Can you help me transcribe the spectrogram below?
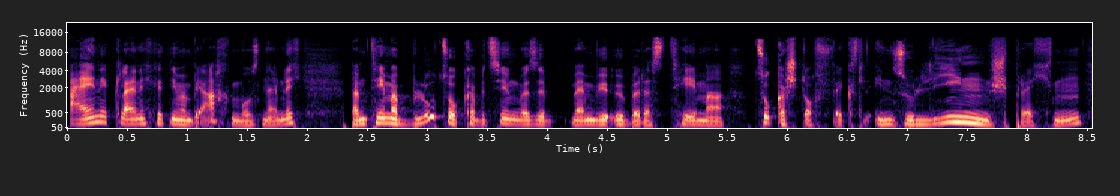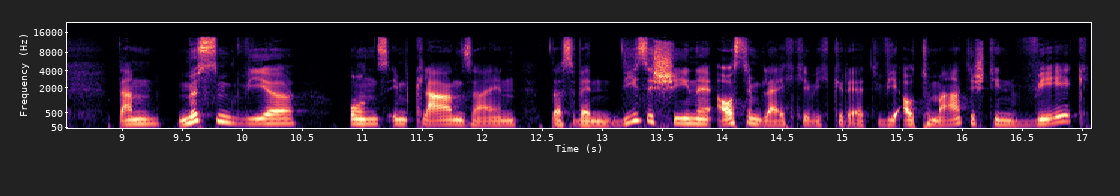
eine Kleinigkeit, die man beachten muss, nämlich beim Thema Blutzucker, beziehungsweise wenn wir über das Thema Zuckerstoffwechsel, Insulin sprechen, dann müssen wir uns im Klaren sein, dass wenn diese Schiene aus dem Gleichgewicht gerät, wir automatisch den Weg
